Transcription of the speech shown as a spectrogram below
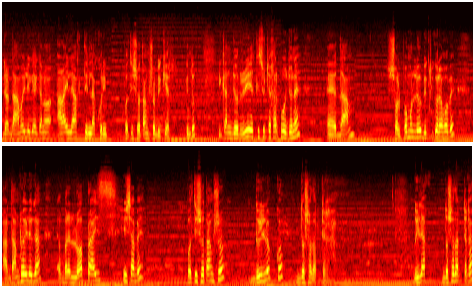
এটার দাম হইল গিয়া এখানে আড়াই লাখ, তিন লাখ করে প্রতি শতাংশ বিকের। কিন্তু এখান জরুরি কিছু টাকার প্রয়োজনে দাম স্বল্প মূল্যেও বিক্রি করা হবে। আর দামটা হইল গিয়া একবারে লো প্রাইস হিসাবে প্রতি শতাংশ, দুই লক্ষ দশ হাজার টাকা। দুই লাখ দশ হাজার টাকা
